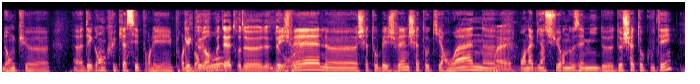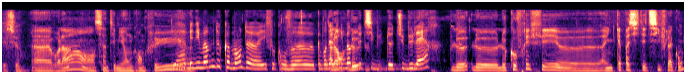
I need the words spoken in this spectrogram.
Donc, euh, euh, des grands crus classés pour les pour Quelques les Bordeaux. peut-être de, de, de Bechevel, euh, Château Bechevel, Château Kirwan. Ouais. On a bien sûr nos amis de, de Château Coutet. Bien sûr. Euh, voilà, en Saint-Émilion Grand Cru. Il y a un minimum de commandes. Il faut qu'on veut commander Alors, un minimum le, de, de tubulaire. Le, le, le, coffret fait euh, a une capacité de 6 flacons.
